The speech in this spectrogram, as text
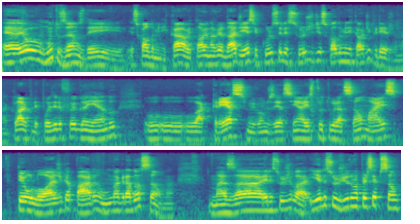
É, eu muitos anos dei escola dominical e tal, e na verdade esse curso ele surge de escola dominical de igreja. Né? Claro que depois ele foi ganhando o, o, o acréscimo, vamos dizer assim, a estruturação mais teológica para uma graduação. Né? Mas uh, ele surge lá. E ele surgiu de uma percepção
